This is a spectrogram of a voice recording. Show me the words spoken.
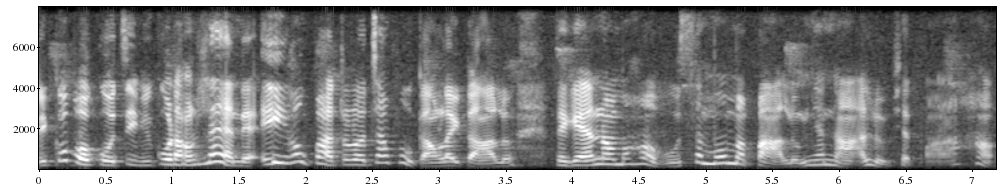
လေကိုပေါ်ကိုကြည့်ပြီးကိုတောင်လှန့်နေအေးဟုတ်ပါတော်တော်ကြောက်ဖို့ကောင်းလိုက်တာလို့တကယ်တော့မဟုတ်ဘူးစမုတ်မပါလို့မျက်နှာအဲ့လိုဖြစ်သွားတာဟုတ်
